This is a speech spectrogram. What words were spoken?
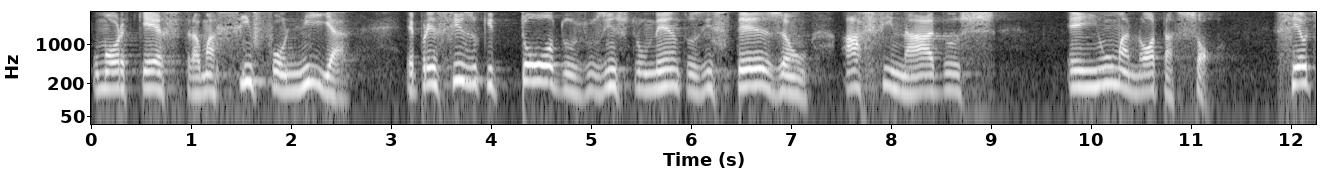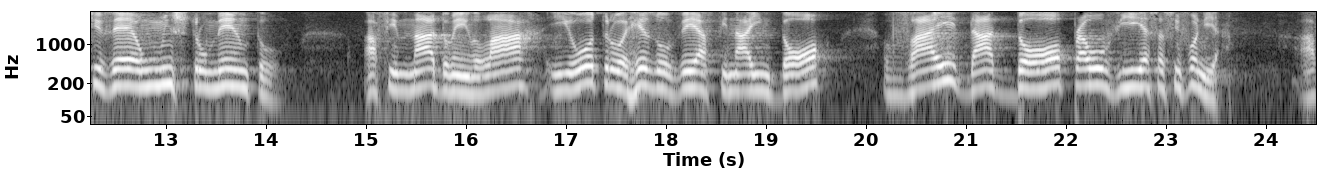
uma orquestra, uma sinfonia, é preciso que todos os instrumentos estejam afinados em uma nota só. Se eu tiver um instrumento afinado em Lá e outro resolver afinar em Dó, vai dar dó para ouvir essa sinfonia. A,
